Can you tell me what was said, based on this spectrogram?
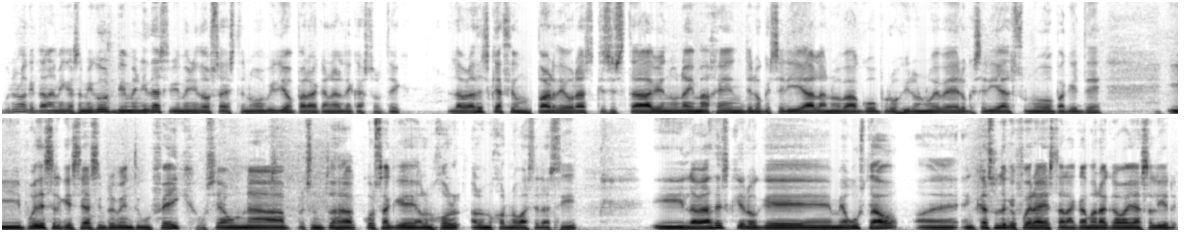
Bueno, ¿qué tal amigas, amigos? Bienvenidas y bienvenidos a este nuevo vídeo para el canal de CastorTech. La verdad es que hace un par de horas que se está viendo una imagen de lo que sería la nueva GoPro Hero 9, lo que sería su nuevo paquete y puede ser que sea simplemente un fake, o sea, una presunta cosa que a lo mejor, a lo mejor no va a ser así. Y la verdad es que lo que me ha gustado, eh, en caso de que fuera esta la cámara que vaya a salir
